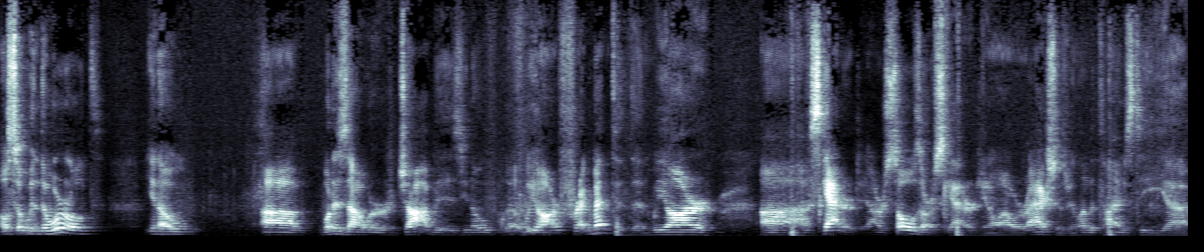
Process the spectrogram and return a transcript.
also in the world, you know, uh, what is our job is, you know, we are fragmented and we are uh, scattered. Our souls are scattered. You know, our actions. A lot of times, the uh,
